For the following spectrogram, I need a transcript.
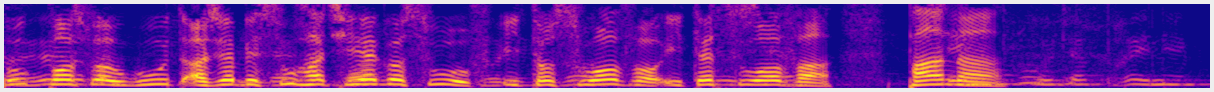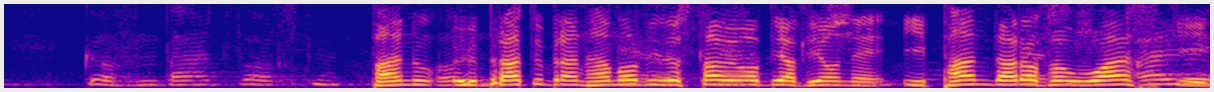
Bóg posłał głód, ażeby słuchać Jego słów i to słowo, i te słowa. Pana, Panu, bratu Branhamowi zostały objawione i Pan darował łaski,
